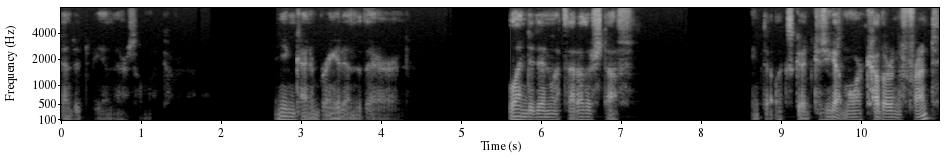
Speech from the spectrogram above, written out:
intended to be in there, so I'm going to cover that. And you can kind of bring it into there and blend it in with that other stuff. I think that looks good because you got more color in the front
